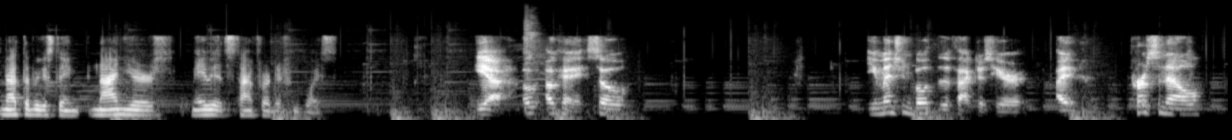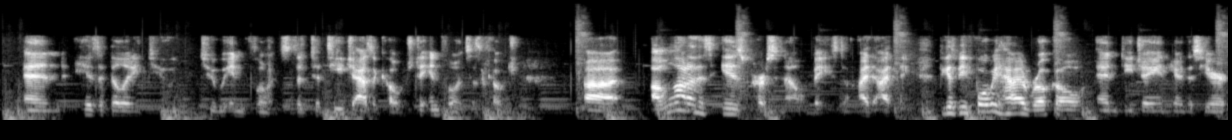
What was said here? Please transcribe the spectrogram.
not the biggest thing. Nine years, maybe it's time for a different voice. Yeah. Okay. So you mentioned both of the factors here. I personnel and his ability to to influence, to, to teach as a coach, to influence as a coach. Uh, a lot of this is personnel based, I, I think, because before we had Rocco and DJ in here this year,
